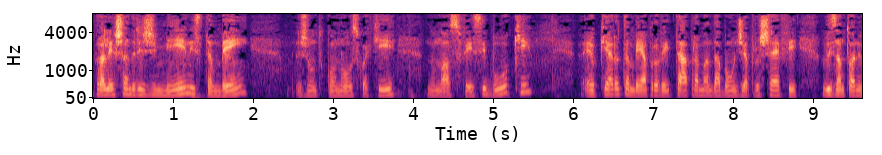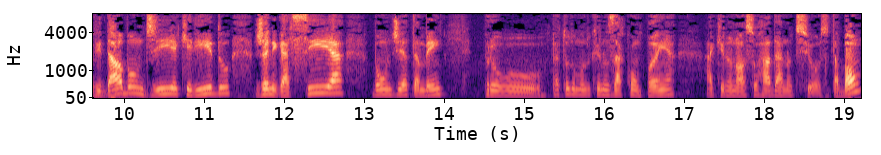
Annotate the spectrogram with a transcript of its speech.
para Alexandre Jimenez também, junto conosco aqui no nosso Facebook. Eu quero também aproveitar para mandar bom dia para o chefe Luiz Antônio Vidal, bom dia, querido. Jane Garcia, bom dia também para todo mundo que nos acompanha aqui no nosso Radar Noticioso, tá bom?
